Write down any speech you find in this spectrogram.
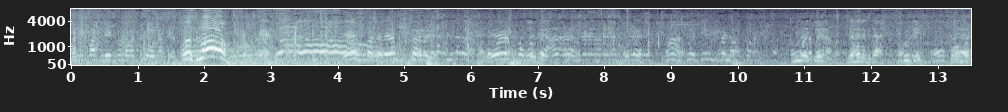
పనిపాటు లేకుండా జహలకి జూటి ఓకే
